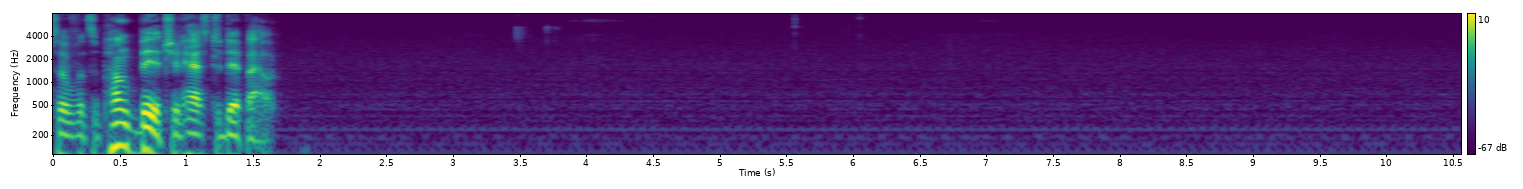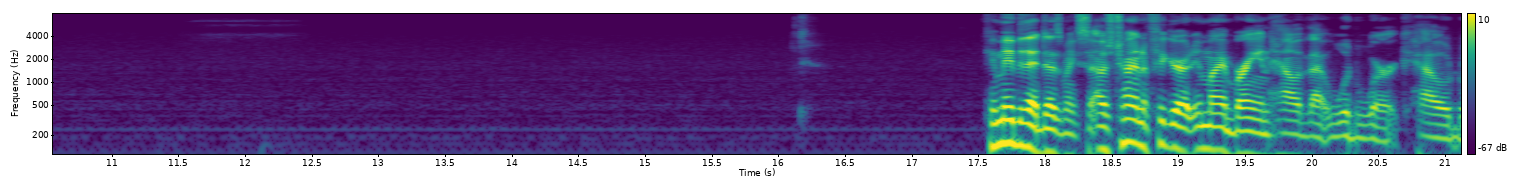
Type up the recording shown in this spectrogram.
So if it's a punk bitch, it has to dip out. Okay, maybe that does make sense. I was trying to figure out in my brain how that would work. How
